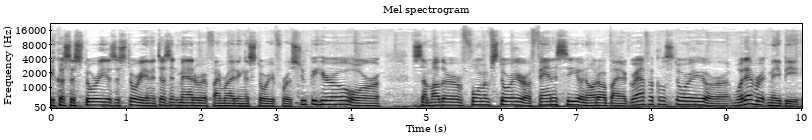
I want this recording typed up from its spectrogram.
Because a story is a story, and it doesn't matter if I'm writing a story for a superhero or some other form of story or a fantasy or an autobiographical story or whatever it may be.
